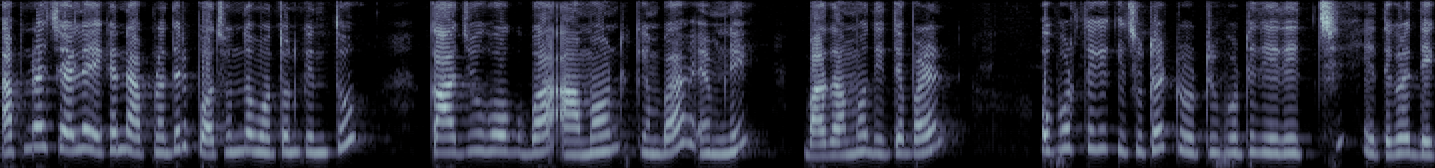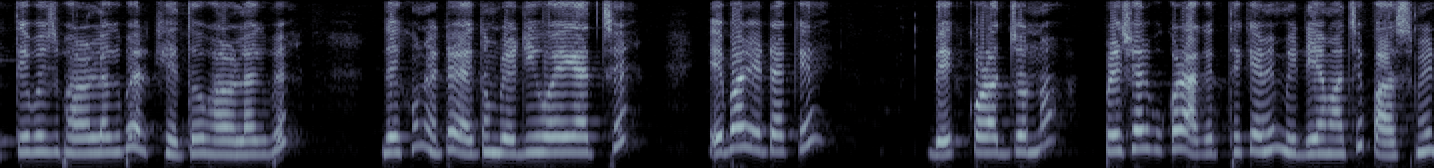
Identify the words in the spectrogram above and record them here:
আপনারা চাইলে এখানে আপনাদের পছন্দ মতন কিন্তু কাজু হোক বা আমন্ড কিংবা এমনি বাদামও দিতে পারেন। ওপর থেকে কিছুটা টুটি ফুটি দিয়ে দিচ্ছি। এতে করে দেখতেও বেশ ভালো লাগবে আর খেতেও ভালো লাগবে। দেখুন, এটা একদম রেডি হয়ে গেছে। এবার এটাকে বেক করার জন্য প্রেশার কুকার আগের থেকে আমি মিডিয়াম আছে পাঁচ মিনিট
